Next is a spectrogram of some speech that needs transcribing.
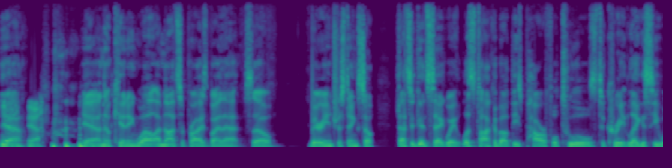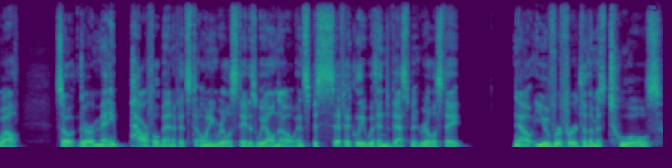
Yeah. Yeah. yeah, no kidding. Well, I'm not surprised by that. So, very interesting. So, that's a good segue. Let's talk about these powerful tools to create legacy wealth. So there are many powerful benefits to owning real estate, as we all know, and specifically with investment real estate. Now, you've referred to them as tools,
